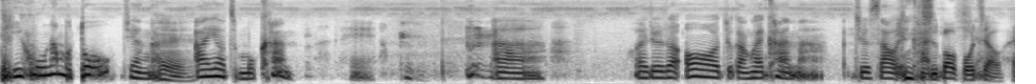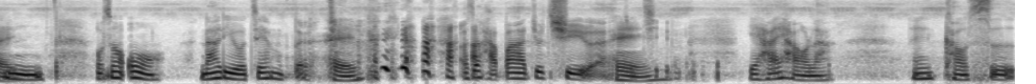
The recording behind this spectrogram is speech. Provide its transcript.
题库那么多，这样啊，嘿，啊要怎么看？哎，啊，后来就说哦，就赶快看呐、就稍微看实抱佛脚，嗯，我说哦，哪里有这样的？哎，我说好吧，就去了，就去了，也还好啦。嗯，考试，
